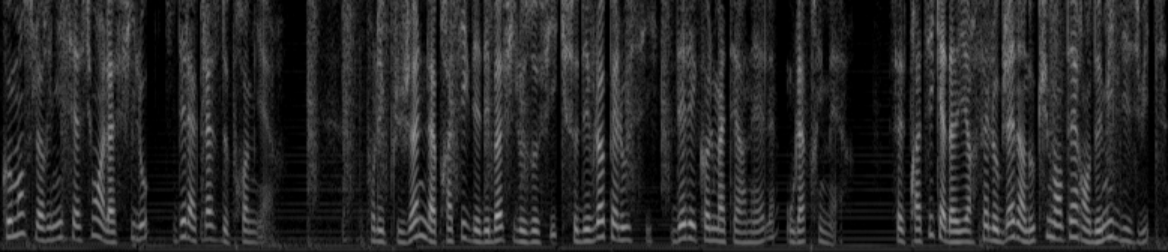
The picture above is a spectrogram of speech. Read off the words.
commencent leur initiation à la philo dès la classe de première. Pour les plus jeunes, la pratique des débats philosophiques se développe elle aussi, dès l'école maternelle ou la primaire. Cette pratique a d'ailleurs fait l'objet d'un documentaire en 2018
